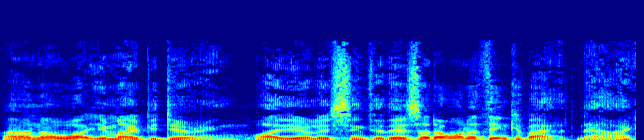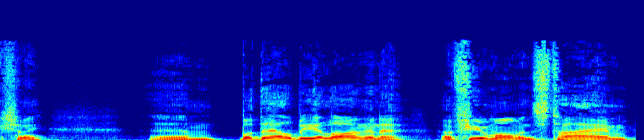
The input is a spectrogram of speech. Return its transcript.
I don't know what you might be doing while you're listening to this. I don't want to think about it now, actually. Um, but they'll be along in a, a few moments' time.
